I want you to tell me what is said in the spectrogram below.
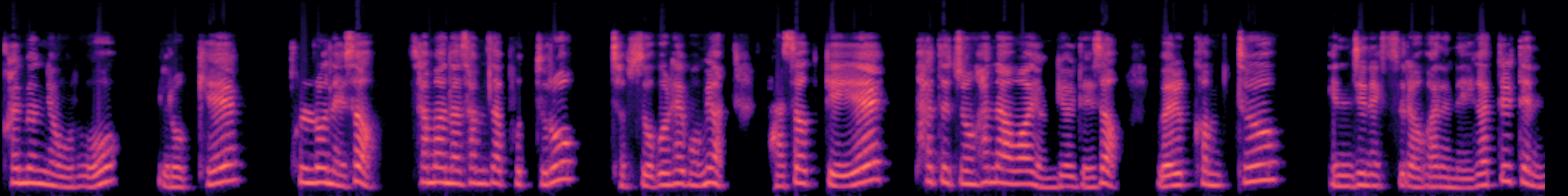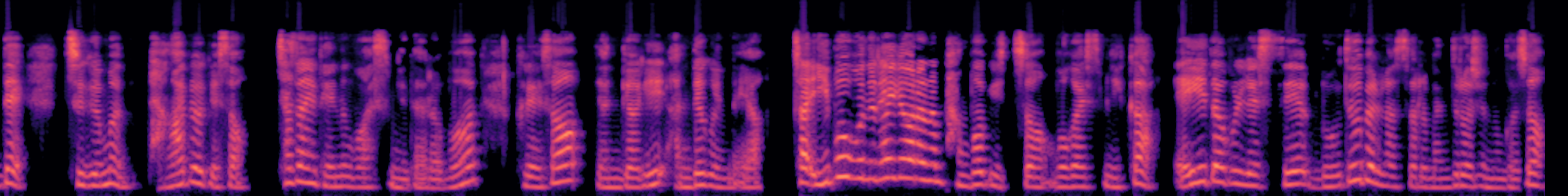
컬명령으로 이렇게 콜론해서 31, 34 포트로 접속을 해보면 다섯 개의 파드 중 하나와 연결돼서 Welcome to 엔진엑스라고 하는 애가 뜰 텐데 지금은 방화벽에서 차단이 되는 것 같습니다, 여러분. 그래서 연결이 안 되고 있네요. 자, 이 부분을 해결하는 방법이 있죠. 뭐가 있습니까? AWS의 로드 밸런서를 만들어주는 거죠.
